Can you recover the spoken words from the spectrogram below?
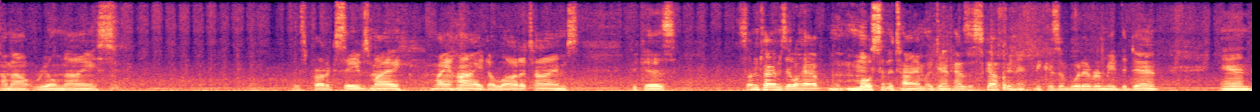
come out real nice. This product saves my, my hide a lot of times because Sometimes it'll have, most of the time, a dent has a scuff in it because of whatever made the dent. And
